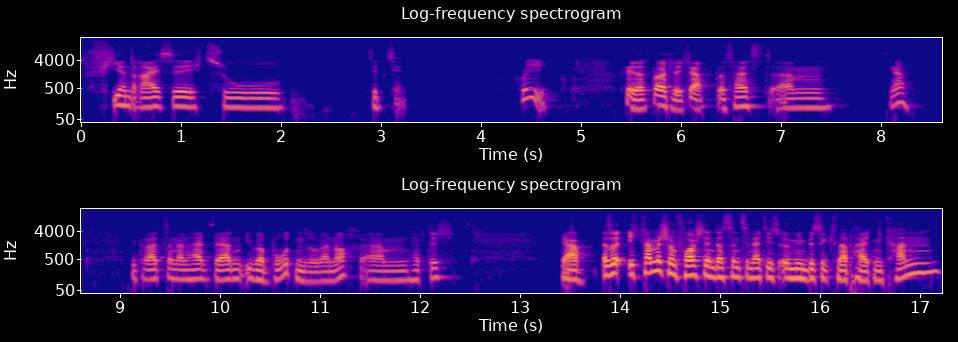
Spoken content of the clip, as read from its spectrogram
34 zu 17. Hui. Okay, das ist deutlich, ja. Das heißt, ähm, ja, die 13,5 werden überboten sogar noch. Ähm, heftig. Ja, also ich kann mir schon vorstellen, dass Cincinnati es irgendwie ein bisschen knapp halten kann,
